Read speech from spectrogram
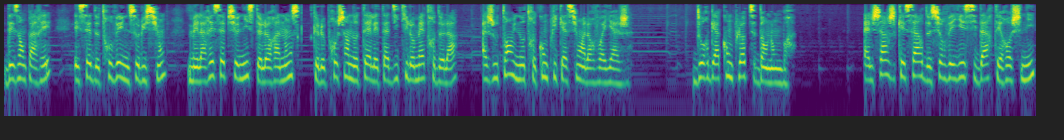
désemparé, essaie de trouver une solution, mais la réceptionniste leur annonce que le prochain hôtel est à 10 km de là, ajoutant une autre complication à leur voyage. Durga complote dans l'ombre. Elle charge Kessar de surveiller Siddharth et Roshni,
